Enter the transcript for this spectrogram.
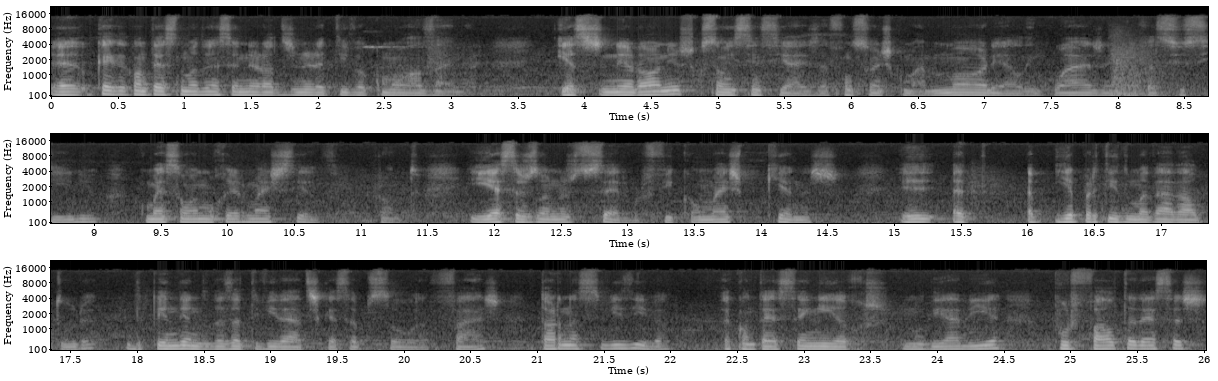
Uh, o que é que acontece numa doença neurodegenerativa como o Alzheimer? esses neurónios, que são essenciais a funções como a memória, a linguagem, o raciocínio, começam a morrer mais cedo. Pronto. E essas zonas do cérebro ficam mais pequenas. E a, a, e a partir de uma dada altura, dependendo das atividades que essa pessoa faz, torna-se visível. Acontecem erros no dia a dia por falta dessas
